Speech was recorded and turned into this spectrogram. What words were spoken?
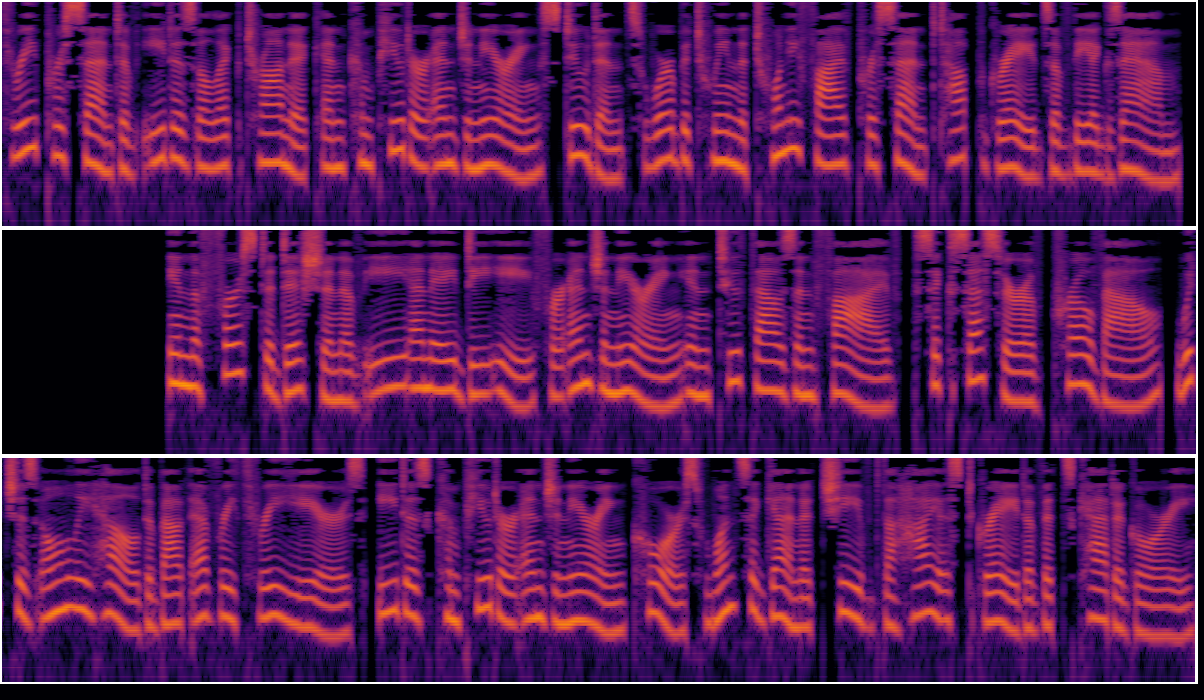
3% of ITA's electronic and computer engineering students were between the 25% top grades of the exam. In the first edition of ENADE for Engineering in 2005, successor of Provao, which is only held about every three years, ITA's computer engineering course once again achieved the highest grade of its category.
